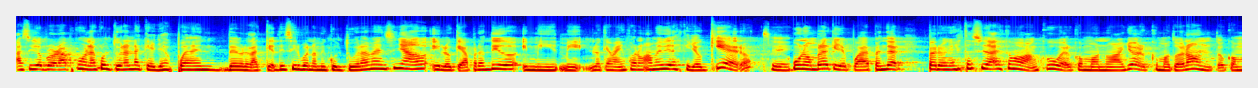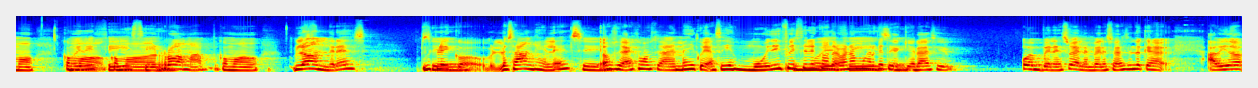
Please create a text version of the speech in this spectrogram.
ha sido brought con una cultura en la que ellas pueden de verdad que decir, bueno, mi cultura me ha enseñado y lo que he aprendido y mi, mi, lo que me ha informado mi vida es que yo quiero un hombre del que yo pueda depender. Pero en estas ciudades como Vancouver, como Nueva York, como Toronto, como, como, como Roma, como Londres, ¿Me Sí. explico? Los Ángeles, Sí. o ciudades como Ciudad de México y así es muy difícil Es muy encontrar una mujer que te difícil. quiera decir. O en Venezuela, en Venezuela siento que ha habido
